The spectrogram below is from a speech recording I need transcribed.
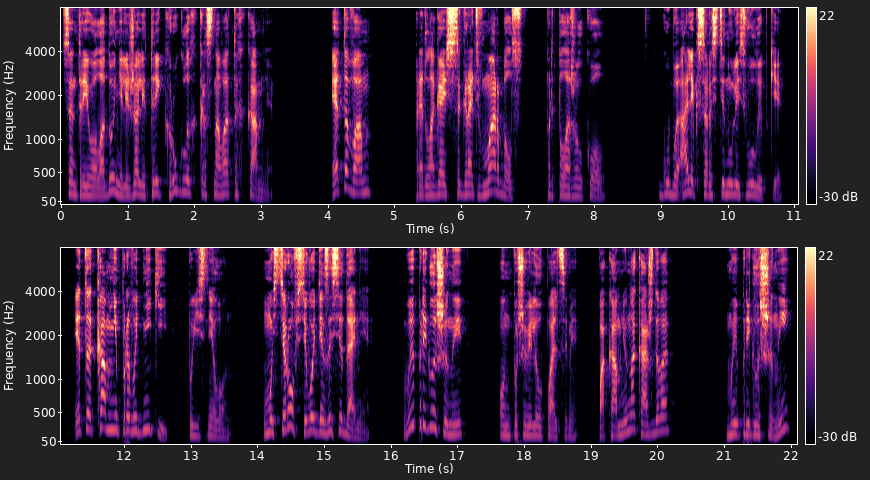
В центре его ладони лежали три круглых красноватых камня. «Это вам!» «Предлагаешь сыграть в марблс?» — предположил Кол. Губы Алекса растянулись в улыбке. «Это камни-проводники», — пояснил он. «У мастеров сегодня заседание. Вы приглашены», — он пошевелил пальцами. «По камню на каждого». «Мы приглашены?»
